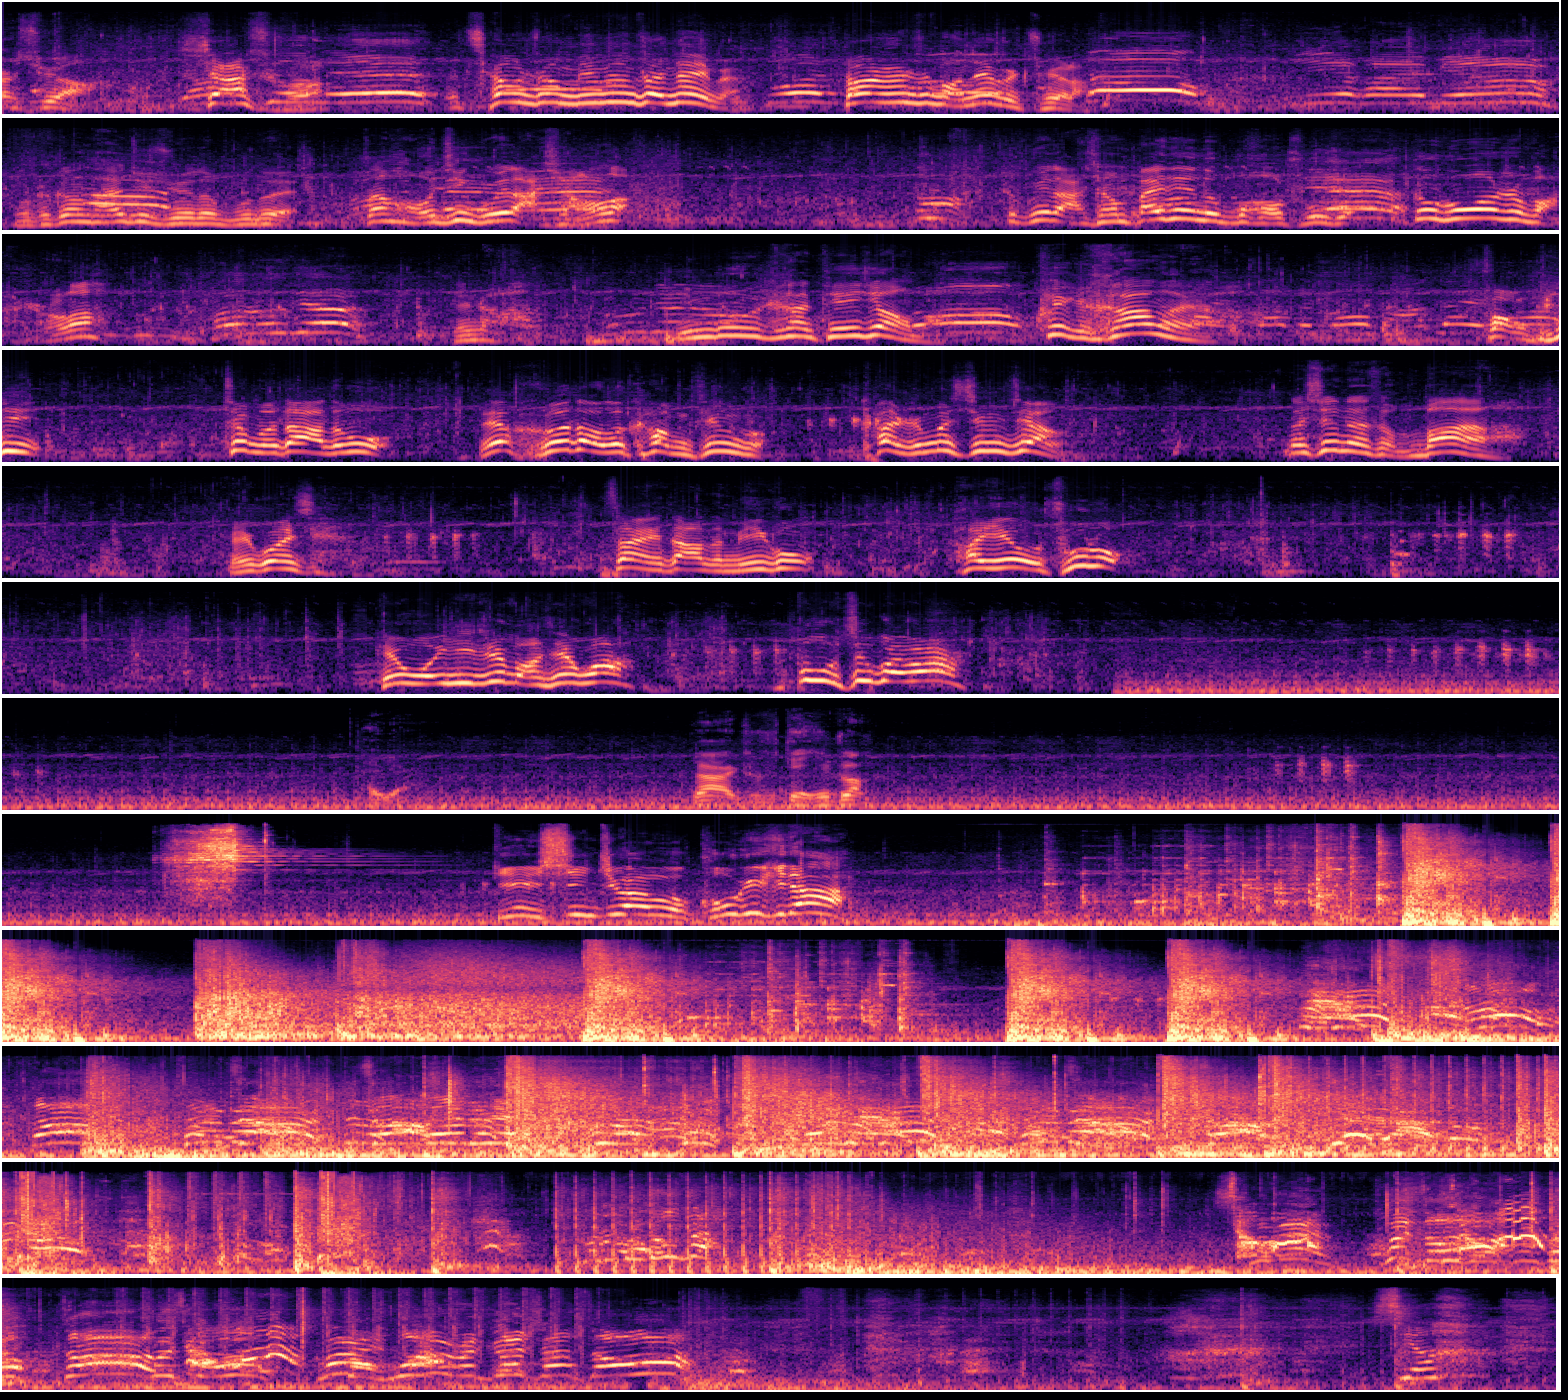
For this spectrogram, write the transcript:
边去啊？瞎扯！枪声明明在那边，当然是往那边去了。李海明，我这刚才就觉得不对，咱好像进鬼打墙了。这鬼打墙白天都不好出去，更何况是晚上了。连长，您不会看天象吗？快给看看呀！放屁！这么大的雾，连河道都看不清楚，看什么星象？那现在怎么办啊？没关系，再大的迷宫，它也有出路。给我一直往前滑，不许拐弯。太监，那儿就是电信桩。电信所を攻撃だ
